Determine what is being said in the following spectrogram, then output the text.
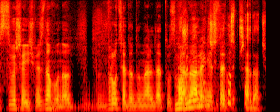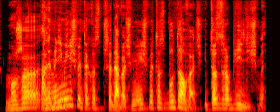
słyszeliśmy znowu, no wrócę do Donalda Tuska, Może no, nie ale niestety. tego sprzedać. Może... Ale my nie mieliśmy tego sprzedawać, mieliśmy to zbudować i to zrobiliśmy.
